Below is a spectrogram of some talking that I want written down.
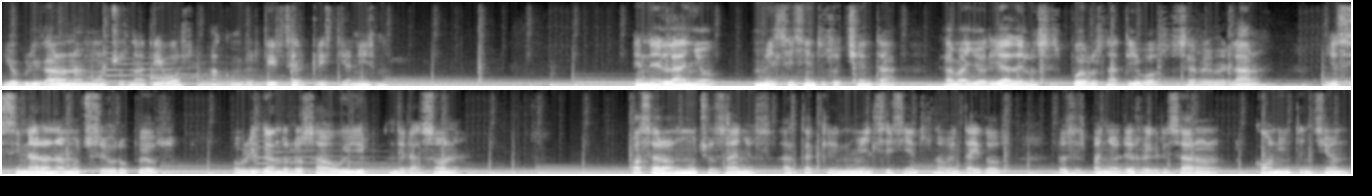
y obligaron a muchos nativos a convertirse al cristianismo. En el año 1680, la mayoría de los pueblos nativos se rebelaron y asesinaron a muchos europeos, obligándolos a huir de la zona. Pasaron muchos años hasta que en 1692 los españoles regresaron con intención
